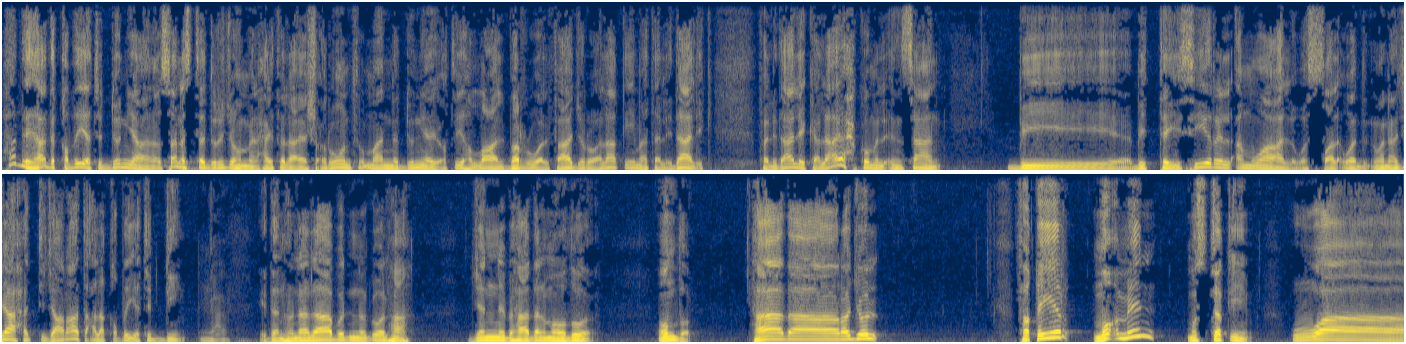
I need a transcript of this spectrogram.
هذه هذه قضية الدنيا سنستدرجهم من حيث لا يشعرون ثم أن الدنيا يعطيها الله البر والفاجر ولا قيمة لذلك. فلذلك لا يحكم الإنسان بالتيسير الأموال ونجاح التجارات على قضية الدين. نعم. اذا هنا لابد نقول ها جنب هذا الموضوع انظر هذا رجل فقير مؤمن مستقيم وغني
